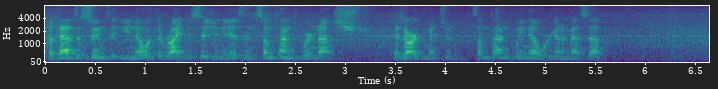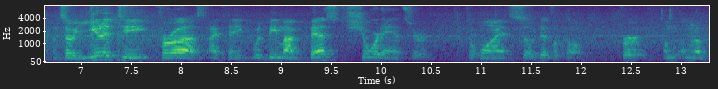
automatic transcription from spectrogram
But that assumes that you know what the right decision is, and sometimes we're not, as Art mentioned, sometimes we know we're going to mess up. And so, unity for us, I think, would be my best short answer to why it's so difficult. For I'm, I'm going to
